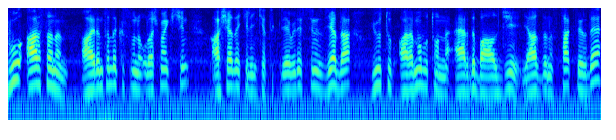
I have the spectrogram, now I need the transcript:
Bu arsanın ayrıntılı kısmına ulaşmak için aşağıdaki linke tıklayabilirsiniz ya da YouTube arama butonuna Erdi Balcı yazdığınız takdirde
